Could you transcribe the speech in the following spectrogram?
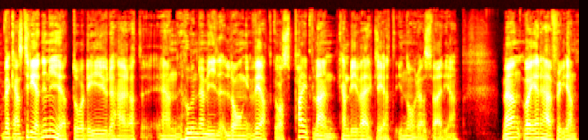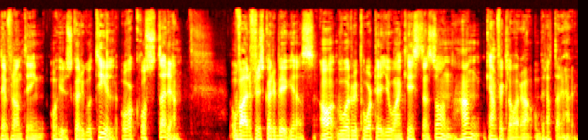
Veckans tredje nyhet då, det är ju det här att en 100 mil lång vätgaspipeline kan bli verklighet i norra Sverige. Men vad är det här för egentligen för någonting och hur ska det gå till och vad kostar det? Och varför ska det byggas? Ja, vår reporter Johan Kristensson, han kan förklara och berätta det här.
